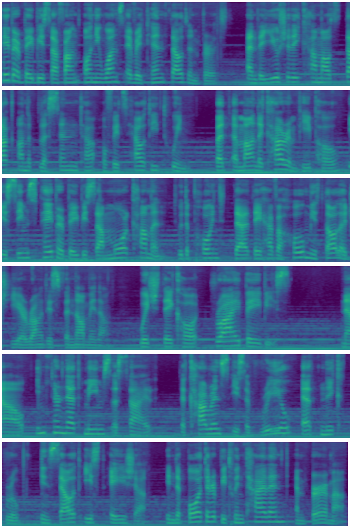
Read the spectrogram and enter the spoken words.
Paper babies are found only once every 10,000 births, and they usually come out stuck on the placenta of its healthy twin. But among the Karen people, it seems paper babies are more common to the point that they have a whole mythology around this phenomenon, which they call dry babies. Now, internet memes aside, the Karens is a real ethnic group in Southeast Asia, in the border between Thailand and Burma,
